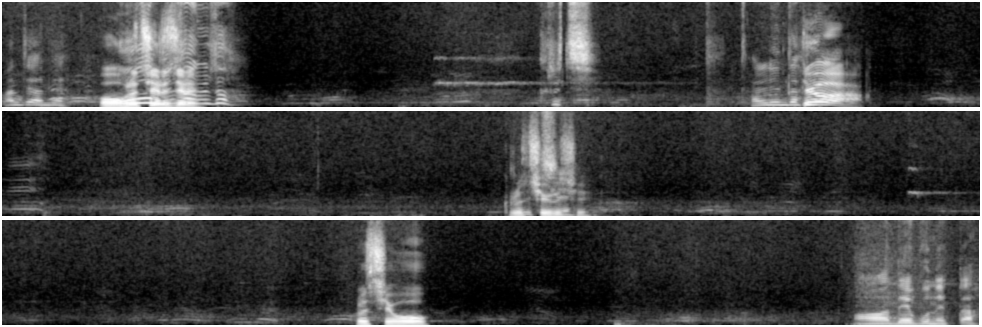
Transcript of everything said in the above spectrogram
안돼 안돼. 어 그렇지 그렇지. 그렇지. 달린다. 뛰어. 그렇지. 그렇지 그렇지. 그렇지 오. 아 내보냈다.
